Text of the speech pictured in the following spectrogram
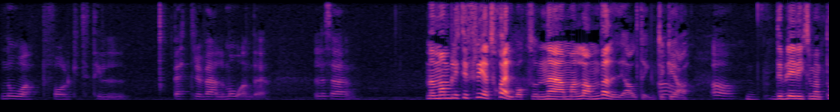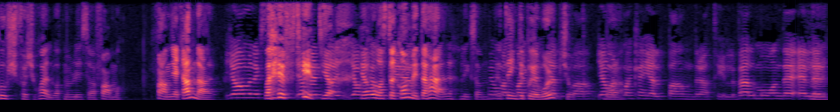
nå folk till bättre välmående. Eller så här, Men man blir tillfreds själv också när man landar i allting tycker jag. ja. Det blir liksom en push för sig själv att man blir så här, fan, fan jag kan det här. Ja, men exakt. Vad Ja, häftigt! så jag, jag, kan har åstadkommit det. det här. Liksom. Ja, jag tänkte på er workshop. Hjälpa, ja, bara. man kan hjälpa andra till välmående eller Mm.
